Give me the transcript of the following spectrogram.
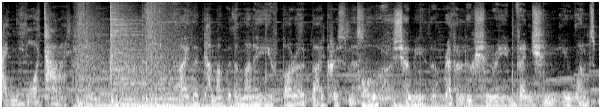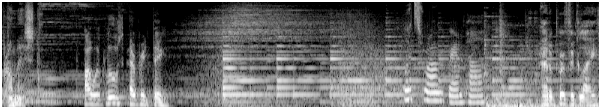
I need more time. Either come up with the money you've borrowed by Christmas or show me the revolutionary invention you once promised. I would lose everything. What's wrong, Grandpa? Had a perfect life,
